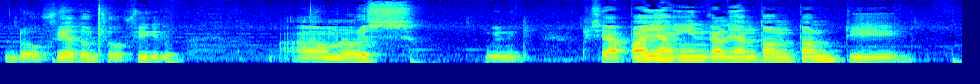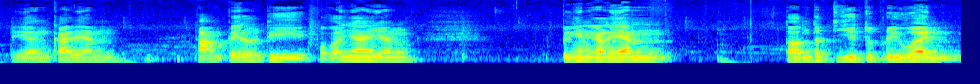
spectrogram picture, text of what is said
Dovi atau Jovi gitu eh, menulis begini. Siapa yang ingin kalian tonton di yang kalian tampil di pokoknya yang pengen kalian tonton di YouTube Rewind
